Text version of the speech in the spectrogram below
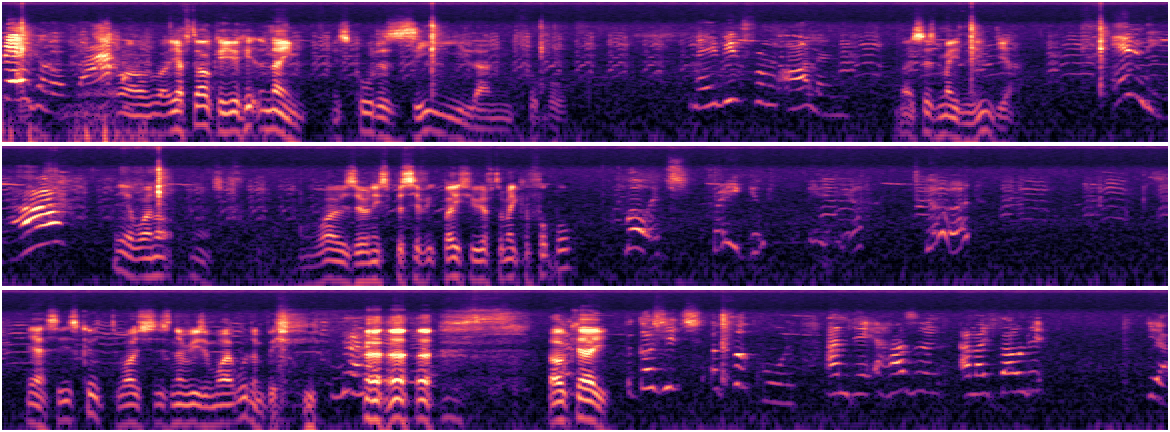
bigger than that. Well, you have to. Okay, you hit the name. It's called a Zealand football. Maybe it's from Ireland. No, it says made in India. India? Yeah, why not? Why is there any specific place you have to make a football? Well, it's pretty good. India. It's good. Yes, it's good. Why? There's no reason why it wouldn't be. No, okay. Because it's a football and it hasn't, and I found it, yeah,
